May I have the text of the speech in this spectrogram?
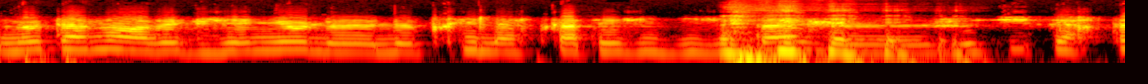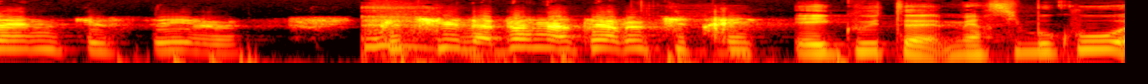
notamment avec Génio, le, prix de la stratégie digitale, je, suis certaine que c'est euh, que tu es la bonne interlocutrice. Écoute, merci beaucoup.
